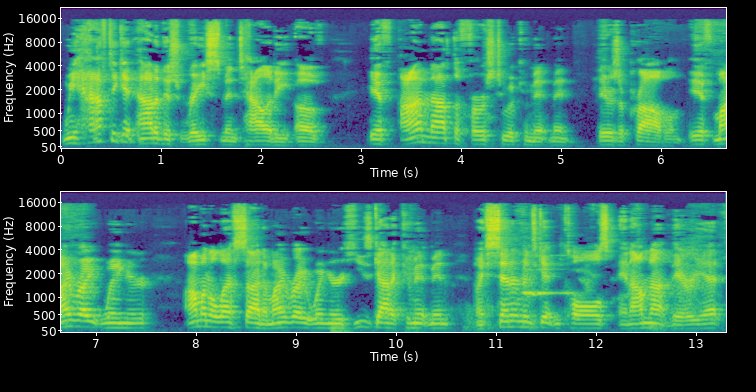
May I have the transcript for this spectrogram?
we have to get out of this race mentality of if I'm not the first to a commitment, there's a problem. If my right winger, I'm on the left side, and my right winger, he's got a commitment. My centerman's getting calls, and I'm not there yet.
